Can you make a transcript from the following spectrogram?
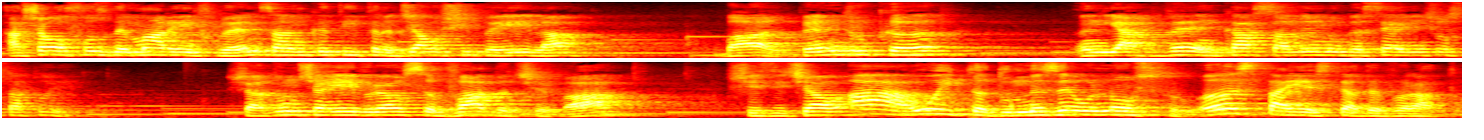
așa au fost de mare influență încât îi trăgeau și pe ei la Baal. Pentru că în Iahve, în casa lui, nu găsea nicio statuie. Și atunci ei vreau să vadă ceva și ziceau, a, uită, Dumnezeul nostru, ăsta este adevăratul.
